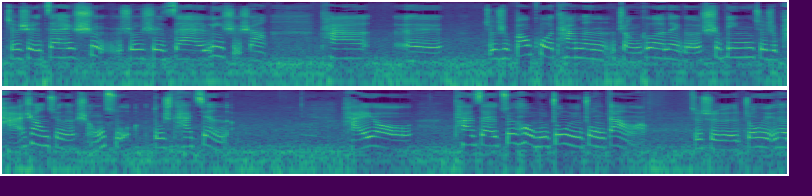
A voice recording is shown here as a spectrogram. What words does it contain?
就是在是说是在历史上，他呃，就是包括他们整个那个士兵就是爬上去的绳索都是他建的，还有他在最后不终于中弹了，就是终于他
